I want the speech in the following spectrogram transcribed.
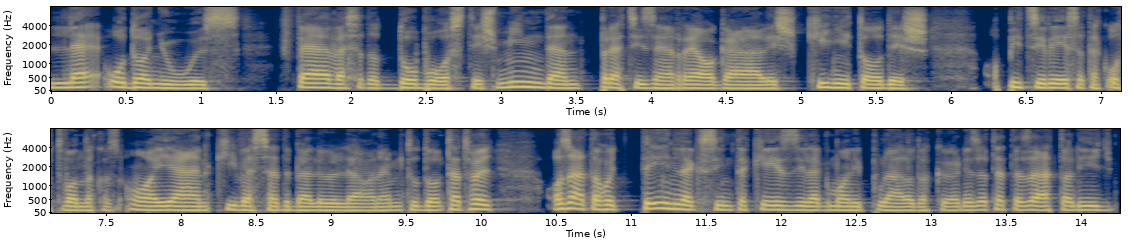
le, oda nyúlsz, felveszed a dobozt, és minden precízen reagál, és kinyitod, és a pici részletek ott vannak az alján, kiveszed belőle, a nem tudom. Tehát, hogy azáltal, hogy tényleg szinte kézileg manipulálod a környezetet, ezáltal így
